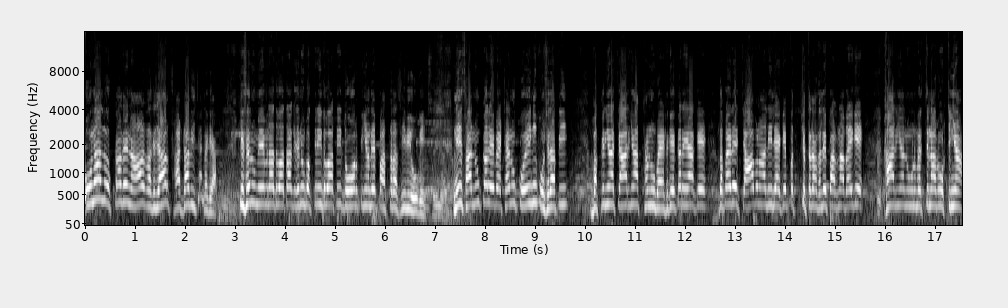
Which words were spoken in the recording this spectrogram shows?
ਉਹਨਾਂ ਲੋਕਾਂ ਦੇ ਨਾਲ ਰਗਜ਼ਾਰ ਸਾਡਾ ਵੀ ਚੱਲ ਗਿਆ। ਕਿਸੇ ਨੂੰ ਮੇਮਨਾ ਦਵਾਤਾ ਕਿਸੇ ਨੂੰ ਬੱਕਰੀ ਦਵਾਤੀ 2 ਰੁਪਈਆਂ ਦੇ ਪਾਤਰ ਅਸੀਂ ਵੀ ਹੋ ਗਏ। ਨਹੀਂ ਸਾਨੂੰ ਘਰੇ ਬੈਠਿਆਂ ਨੂੰ ਕੋਈ ਨਹੀਂ ਪੁੱਛਦਾ ਤੀ ਬੱਕਰੀਆਂ ਚਾਰੀਆਂ ਹੱਥਾਂ ਨੂੰ ਬੈਠ ਕੇ ਘਰੇ ਆ ਕੇ ਦੁਪਹਿਰੇ ਚਾਹ ਬਣਾ ਲਈ ਲੈ ਕੇ ਚਿੱਤੜਾਂ ਥੱਲੇ ਪਰਨਾ ਬਹਿ ਗਏ। ਖਾ ਲੀਆਂ ਲੂਣ ਮਿਰਚ ਨਾਲ ਰੋਟੀਆਂ।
